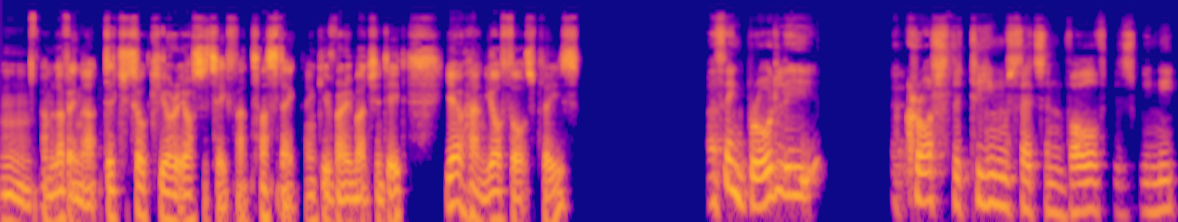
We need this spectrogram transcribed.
Mm, I'm loving that. Digital curiosity. Fantastic. Thank you very much indeed. Johann, your thoughts, please. I think broadly across the teams that's involved is we need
